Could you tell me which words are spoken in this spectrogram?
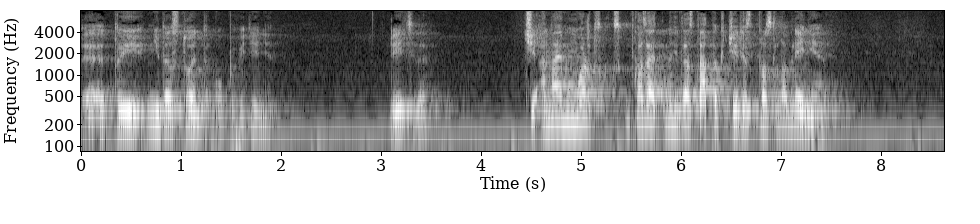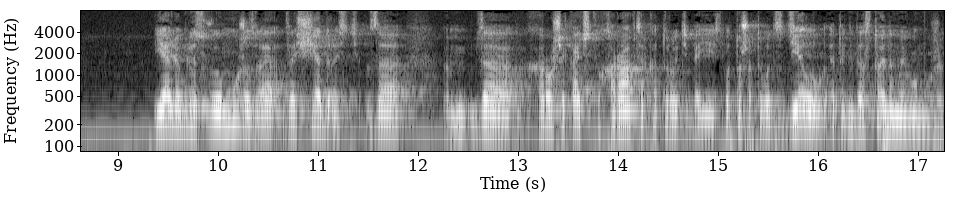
э, ты недостоин такого поведения. Видите, да? Она ему может указать на недостаток через прославление. Я люблю своего мужа за, за щедрость, за, за хорошее качество характера, которое у тебя есть. Вот то, что ты вот сделал, это недостойно моего мужа.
